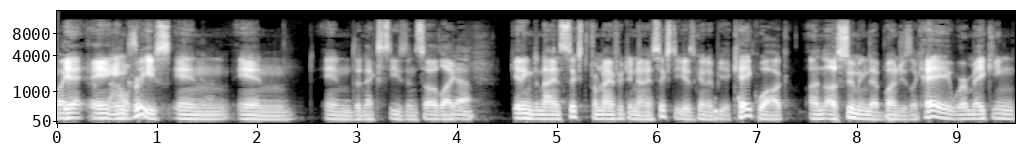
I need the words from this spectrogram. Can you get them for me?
like increase in in in the next season. So like Yeah. getting to 960 from 950 to 960 is going to be a cakewalk, assuming that Bungie's like, hey, we're making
